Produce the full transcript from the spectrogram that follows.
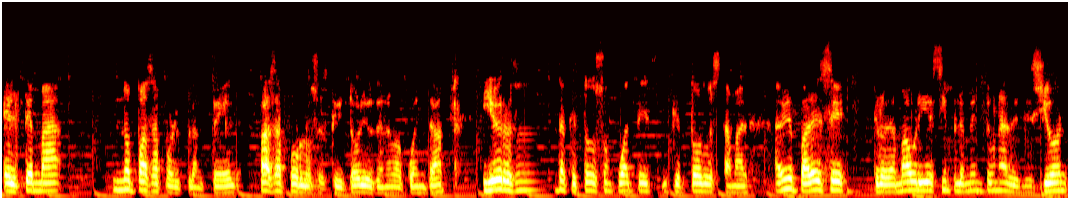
el tema no pasa por el plantel, pasa por los escritorios de nueva cuenta y hoy resulta que todos son cuates y que todo está mal. A mí me parece que lo de Mauri es simplemente una decisión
